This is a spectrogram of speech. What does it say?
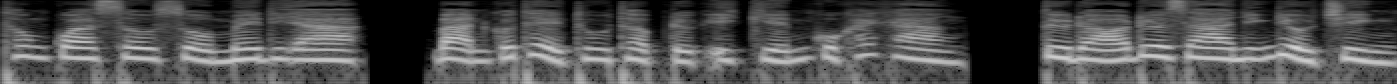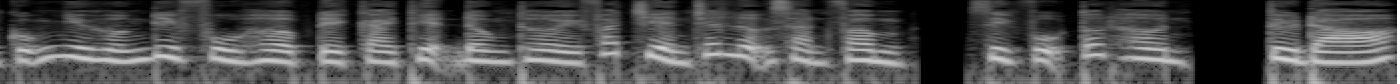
Thông qua social media, bạn có thể thu thập được ý kiến của khách hàng, từ đó đưa ra những điều chỉnh cũng như hướng đi phù hợp để cải thiện đồng thời phát triển chất lượng sản phẩm, dịch vụ tốt hơn, từ đó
